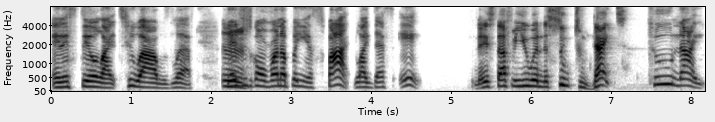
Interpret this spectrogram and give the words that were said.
and it's still like two hours left. They're mm. just gonna run up in your spot. Like that's it. They stuffing you in the suit tonight. Tonight.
